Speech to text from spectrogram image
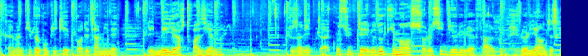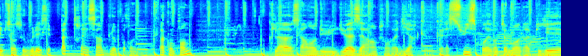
est quand même un petit peu compliqué pour déterminer les meilleurs troisièmes. Je vous invite à consulter le document sur le site de l'UFA. Je vous mets le lien en description si vous voulez. C'est pas très simple pour euh, pas comprendre. Donc là, c'est vraiment du, hasard. Hein, on va dire que, la Suisse pourrait éventuellement grappiller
